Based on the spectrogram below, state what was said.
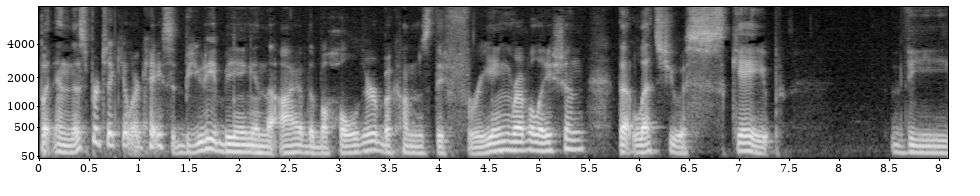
But in this particular case, beauty being in the eye of the beholder becomes the freeing revelation that lets you escape the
